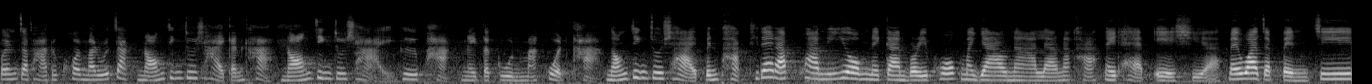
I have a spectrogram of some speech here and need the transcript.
เปิ้ลจะพาทุกคนมารู้จักน้องจิงจูฉ่ายกันค่ะ น้องจิงจูฉ่ายคือผักในตระกูลมะกรูดค่ะ น้องจิงจูฉ่ายเป็นผักที่ได้รับความนิยมในการบริโภคมายาวนานแล้วนะคะ ในแถบเอเชีย ไม่ว่าจะเป็นจีน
